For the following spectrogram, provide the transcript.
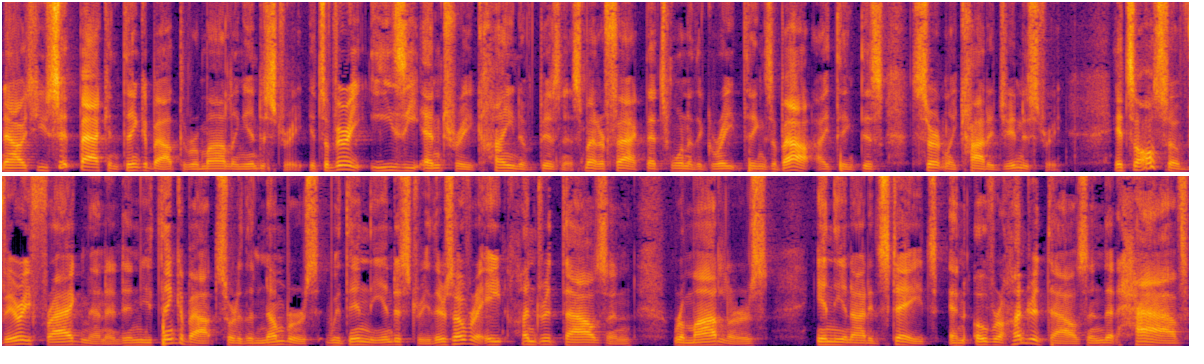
Now, as you sit back and think about the remodeling industry, it's a very easy entry kind of business. Matter of fact, that's one of the great things about, I think, this certainly cottage industry. It's also very fragmented, and you think about sort of the numbers within the industry. There's over 800,000 remodelers in the United States and over 100,000 that have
